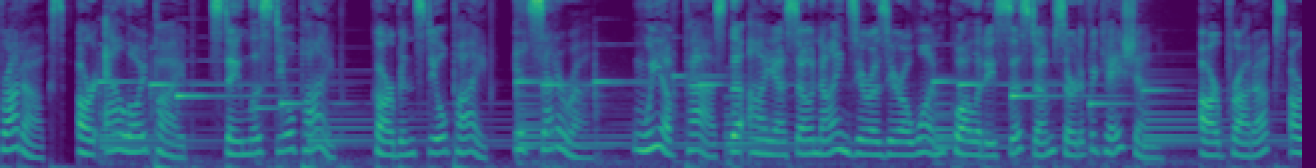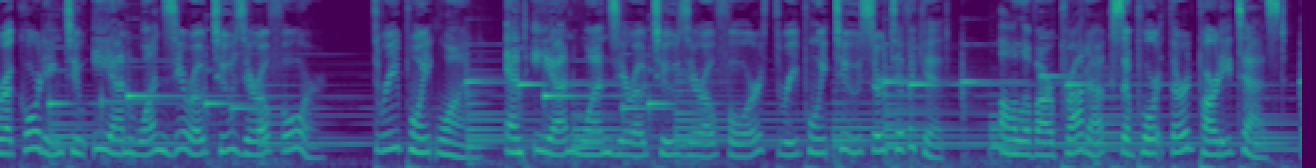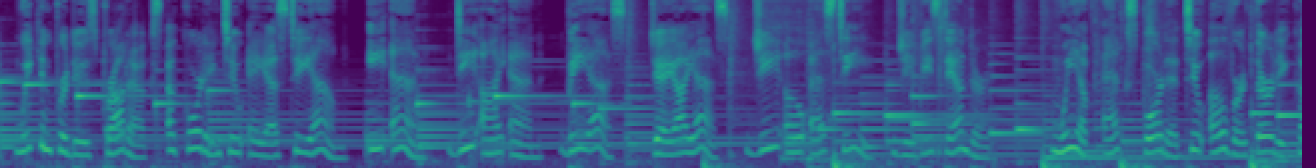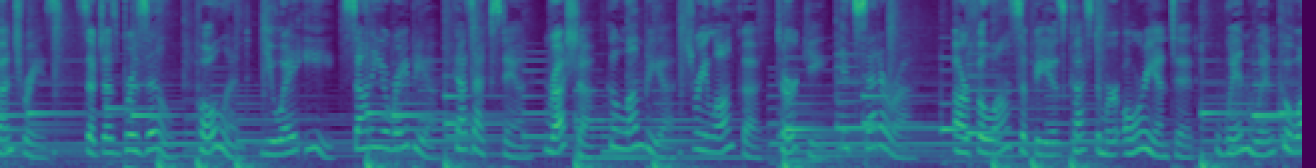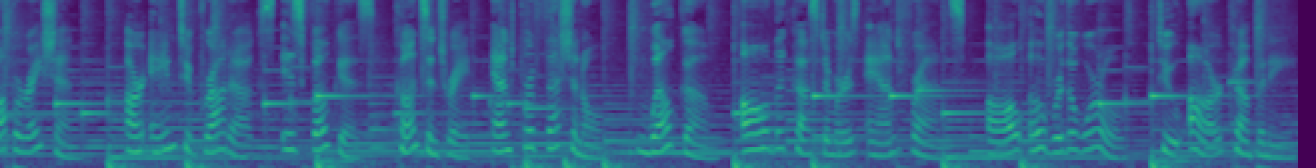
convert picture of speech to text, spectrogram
products are alloy pipe, stainless steel pipe, carbon steel pipe, etc. We have passed the ISO 9001 Quality System certification. Our products are according to EN 10204 3.1 and EN 10204 3.2 certificate. All of our products support third-party test. We can produce products according to ASTM, EN, DIN, BS, JIS, GOST, GB standard. We have exported to over 30 countries, such as Brazil, Poland, UAE, Saudi Arabia, Kazakhstan, Russia, Colombia, Sri Lanka, Turkey, etc. Our philosophy is customer oriented, win win cooperation. Our aim to products is focus, concentrate, and professional. Welcome all the customers and friends all over the world to our company.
